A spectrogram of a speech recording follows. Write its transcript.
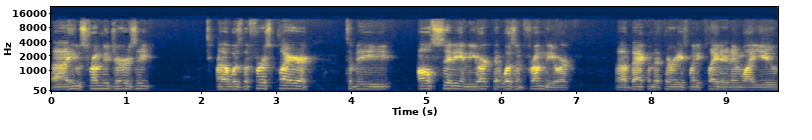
Uh, he was from New Jersey. Uh, was the first player to be all city in New York that wasn't from New York uh, back in the 30s when he played at NYU.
